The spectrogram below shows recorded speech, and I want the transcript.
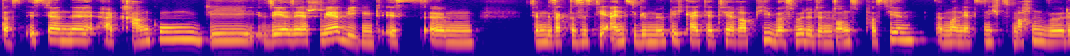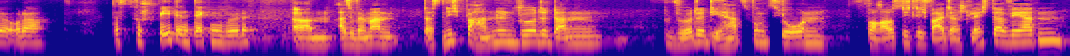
Das ist ja eine Erkrankung, die sehr, sehr schwerwiegend ist. Ähm, Sie haben gesagt, das ist die einzige Möglichkeit der Therapie. Was würde denn sonst passieren, wenn man jetzt nichts machen würde oder das zu spät entdecken würde? Ähm, also wenn man das nicht behandeln würde, dann würde die Herzfunktion voraussichtlich weiter schlechter werden,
